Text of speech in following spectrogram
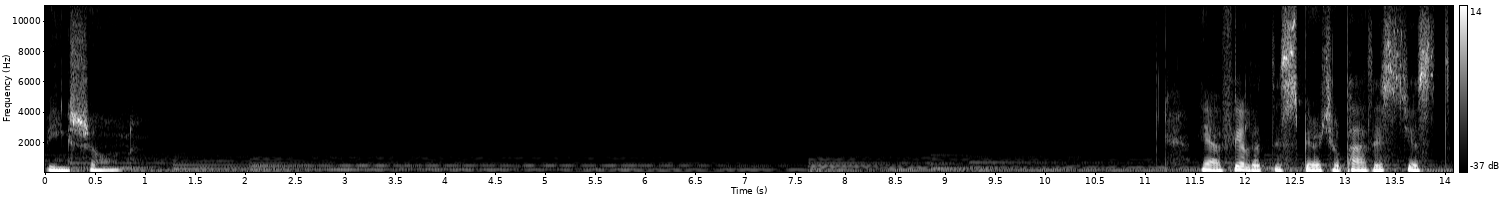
Being shown. Yeah, I feel that this spiritual path is just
